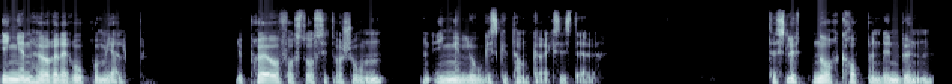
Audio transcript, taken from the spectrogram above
Ingen hører deg rope om hjelp. Du prøver å forstå situasjonen, men ingen logiske tanker eksisterer. Til slutt når kroppen din bunnen.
